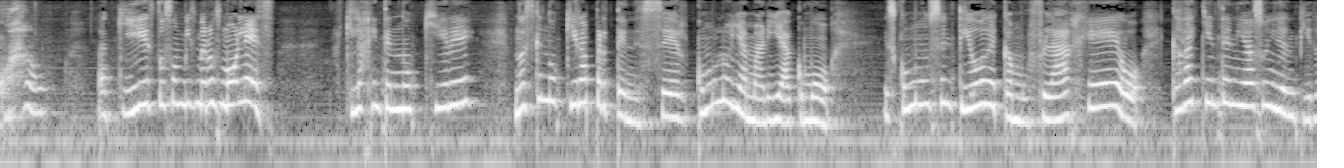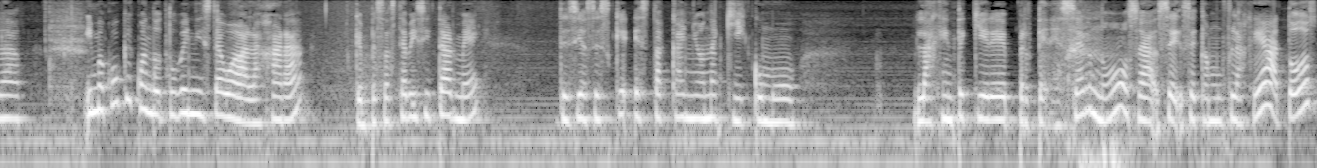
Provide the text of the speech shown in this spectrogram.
wow, aquí estos son mis meros moles. Aquí la gente no quiere, no es que no quiera pertenecer, ¿cómo lo llamaría? Como es como un sentido de camuflaje o cada quien tenía su identidad. Y me acuerdo que cuando tú viniste a Guadalajara, que empezaste a visitarme, decías, es que está cañón aquí como la gente quiere pertenecer, ¿no? O sea, se, camuflajea a todos.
